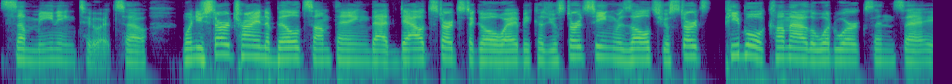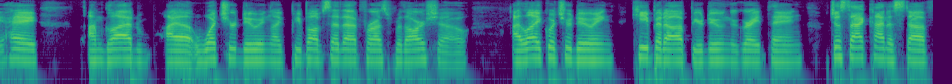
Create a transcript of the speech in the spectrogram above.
some meaning to it. So when you start trying to build something, that doubt starts to go away because you'll start seeing results. You'll start people will come out of the woodworks and say, "Hey, I'm glad uh, what you're doing. Like people have said that for us with our show. I like what you're doing. Keep it up. You're doing a great thing. Just that kind of stuff.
